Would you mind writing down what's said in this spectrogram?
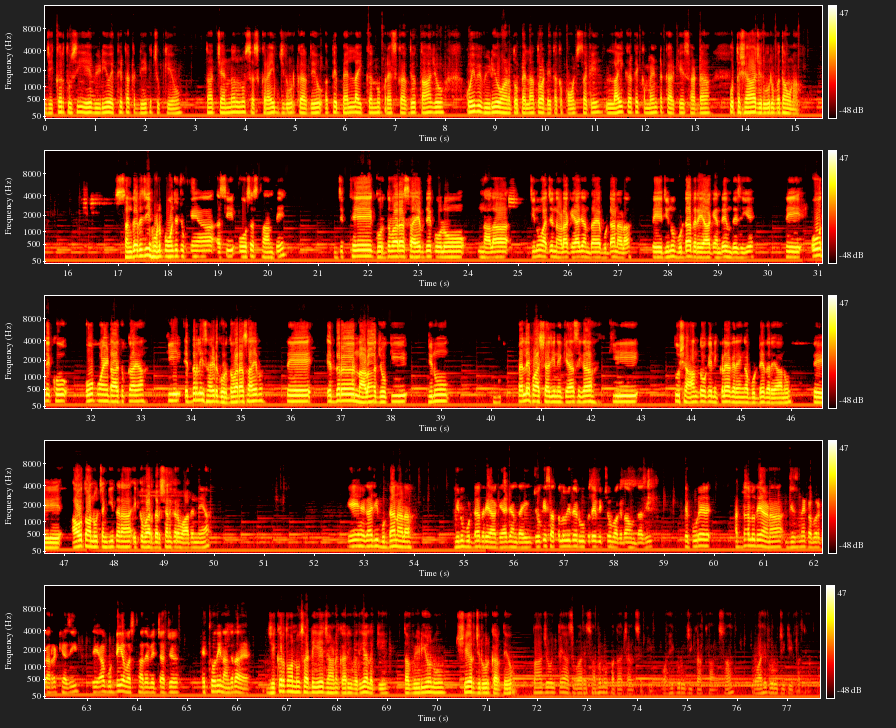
ਜੇਕਰ ਤੁਸੀਂ ਇਹ ਵੀਡੀਓ ਇੱਥੇ ਤੱਕ ਦੇਖ ਚੁੱਕੇ ਹੋ, ਤਾਂ ਚੈਨਲ ਨੂੰ ਸਬਸਕ੍ਰਾਈਬ ਜ਼ਰੂਰ ਕਰ ਦਿਓ ਅਤੇ ਬੈਲ ਆਈਕਨ ਨੂੰ ਪ੍ਰੈਸ ਕਰ ਦਿਓ ਤਾਂ ਜੋ ਕੋਈ ਵੀ ਵੀਡੀਓ ਆਉਣ ਤੋਂ ਪਹਿਲਾਂ ਤੁਹਾਡੇ ਤੱਕ ਪਹੁੰਚ ਸਕੇ। ਲਾਈਕ ਅਤੇ ਕਮੈਂਟ ਕਰਕੇ ਸਾਡਾ ਉਤਸ਼ਾਹ ਜ਼ਰੂਰ ਵਧਾਉਣਾ। ਸੰਗਤ ਜੀ, ਹੁਣ ਪਹੁੰਚ ਚੁੱਕੇ ਆ ਅਸੀਂ ਉਸ ਸਥਾਨ ਤੇ, ਜਿੱਥੇ ਗੁਰਦੁਆਰਾ ਸਾਹਿਬ ਦੇ ਕੋਲੋਂ ਨਾਲਾ, ਜਿਹਨੂੰ ਅੱਜ ਨਾਲਾ ਕਿਹਾ ਜਾਂਦਾ ਹੈ, ਬੁੱਢਾ ਨਾਲਾ, ਤੇ ਜਿਹਨੂੰ ਬੁੱਢਾ ਦਰਿਆ ਕਹਿੰਦੇ ਹੁੰਦੇ ਸੀਗੇ। ਤੇ ਉਹ ਦੇਖੋ, ਉਹ ਪੁਆਇੰਟ ਆ ਚੁੱਕਾ ਆ ਕਿ ਇਧਰਲੀ ਸਾਈਡ ਗੁਰਦੁਆਰਾ ਸਾਹਿਬ ਤੇ ਇਧਰ ਨਾਲਾ ਜੋ ਕਿ ਜਿਹਨੂੰ ਪਹਿਲੇ ਪਾਤਸ਼ਾਹ ਜੀ ਨੇ ਕਿਹਾ ਸੀਗਾ ਕਿ ਤੂੰ ਸ਼ਾਂਤ ਹੋ ਕੇ ਨਿਕਲਿਆ ਕਰੇਗਾ ਬੁੱਢੇ ਦਰਿਆ ਨੂੰ ਤੇ ਆਓ ਤੁਹਾਨੂੰ ਚੰਗੀ ਤਰ੍ਹਾਂ ਇੱਕ ਵਾਰ ਦਰਸ਼ਨ ਕਰਵਾ ਦਿੰਨੇ ਆ ਇਹ ਹੈਗਾ ਜੀ ਬੁੱਢਾ ਨਾਲਾ, ਜਿਹਨੂੰ ਬੁੱਢਾ ਦਰਿਆ ਕਿਹਾ ਜਾਂਦਾ ਸੀ, ਜੋ ਕਿ ਸਤਲੁਜ ਦੇ ਰੂਪ ਦੇ ਵਿੱਚੋਂ ਵਗਦਾ ਹੁੰਦਾ ਸੀ ਤੇ ਪੂਰੇ ਅੱਧਾ ਲੁਧਿਆਣਾ, ਜਿਸ ਨੇ ਕਵਰ ਕਰ ਰੱਖਿਆ ਸੀ, ਤੇ ਆ ਬੁੱਢੀ ਅਵਸਥਾ ਦੇ ਵਿੱਚ ਅੱਜ ਇੱਥੋਂ ਦੀ ਲੰਘਦਾ ਹੈ। ਜੇਕਰ ਤੁਹਾਨੂੰ ਸਾਡੀ ਇਹ ਜਾਣਕਾਰੀ ਵਧੀਆ ਲੱਗੀ, ਤਾਂ ਵੀਡੀਓ ਨੂੰ ਸ਼ੇਅਰ ਜ਼ਰੂਰ ਕਰ ਦਿਓ, ਤਾਂ ਜੋ ਇਤਿਹਾਸ ਬਾਰੇ ਸਭ ਨੂੰ ਪਤਾ ਚੱਲ ਸਕੇ। ਵਾਹਿਗੁਰੂ ਜੀ ਕਾ ਖਾਲਸਾ, ਵਾਹਿਗੁਰੂ ਜੀ ਕੀ ਫਤਿਹ।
